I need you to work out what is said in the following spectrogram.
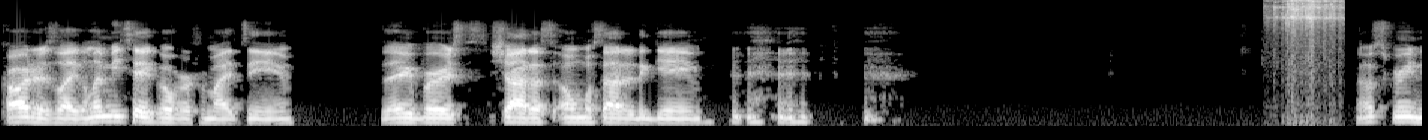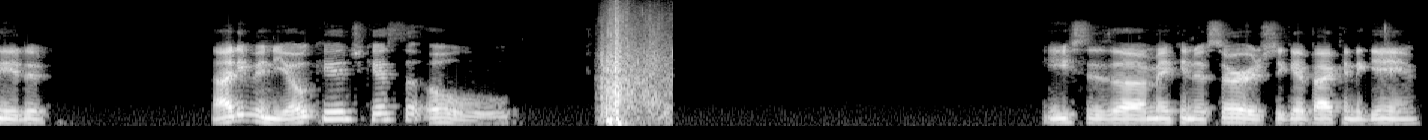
Carter's like, let me take over for my team. Larry Bird shot us almost out of the game. no screen needed. Not even Jokic gets the oh. East is uh, making a surge to get back in the game.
